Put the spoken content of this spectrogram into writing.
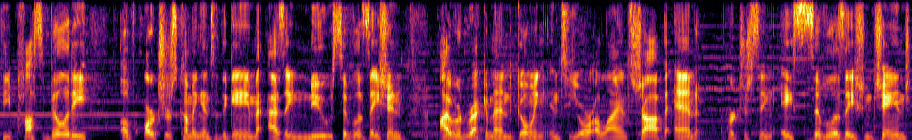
the possibility of archers coming into the game as a new civilization I would recommend going into your alliance shop and purchasing a civilization change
